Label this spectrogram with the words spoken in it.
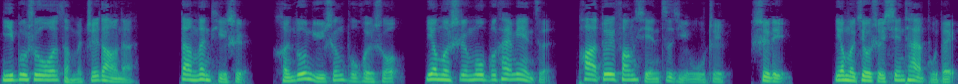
你不说我怎么知道呢？”但问题是。很多女生不会说，要么是抹不开面子，怕对方嫌自己物质势利，要么就是心态不对，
